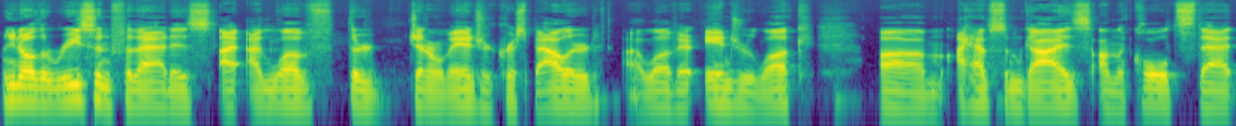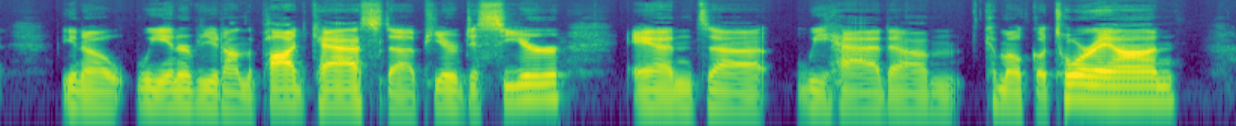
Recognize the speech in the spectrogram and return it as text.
you know the reason for that is I, I love their general manager Chris Ballard. I love Andrew Luck. Um, I have some guys on the Colts that you know we interviewed on the podcast, uh, Pierre Desir, and uh, we had um, Kemoko Turay on.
